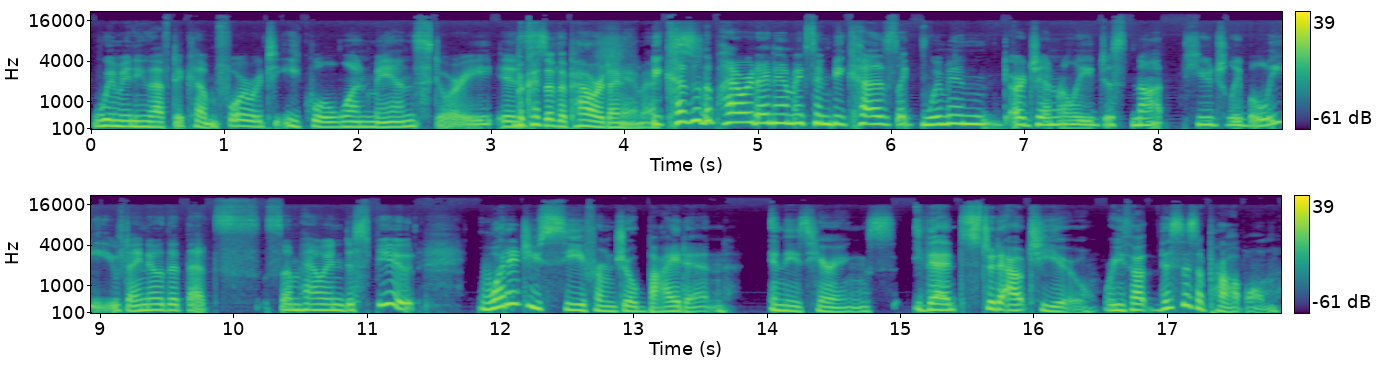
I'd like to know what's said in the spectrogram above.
women who have to come forward to equal one man's story is because of the power dynamics. because of the power dynamics and because like women are generally just not hugely believed. I know that that's somehow in dispute. What did you see from Joe Biden in these hearings that stood out to you where you thought this is a problem?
